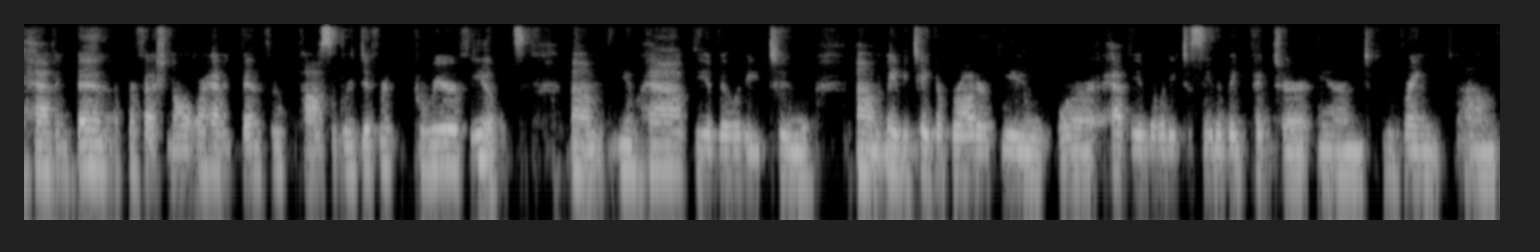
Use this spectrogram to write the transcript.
having been a professional or having been through possibly different career fields, um, you have the ability to um, maybe take a broader view or have the ability to see the big picture and you bring um,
